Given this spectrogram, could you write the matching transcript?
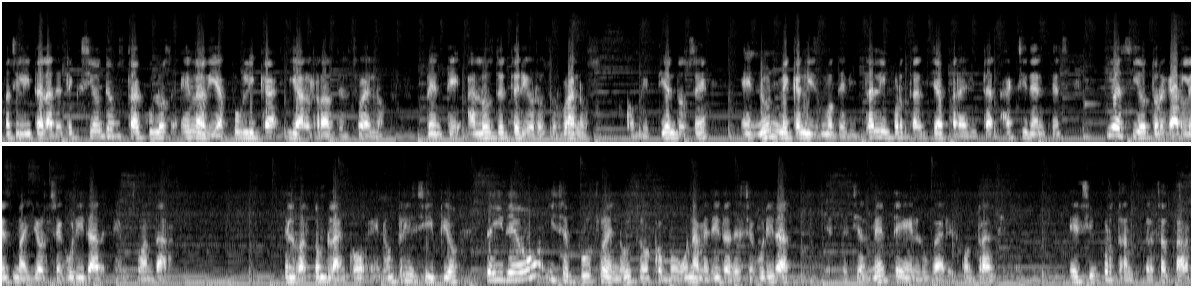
facilita la detección de obstáculos en la vía pública y al ras del suelo, frente a los deterioros urbanos, convirtiéndose en un mecanismo de vital importancia para evitar accidentes y así otorgarles mayor seguridad en su andar. El bastón blanco, en un principio, se ideó y se puso en uso como una medida de seguridad, especialmente en lugares con tránsito es importante resaltar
